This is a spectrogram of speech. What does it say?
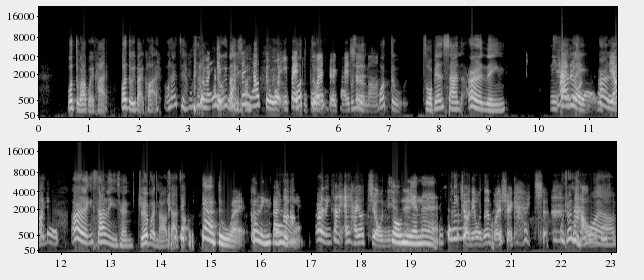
我赌他不会开，我赌一百块。我在节目上赌一百，所以你要赌我一辈子不会学开车吗？我赌左边山二零，你太弱了，二零二零三零以前绝对不会拿到驾照。大赌哎，二零三零哎，二零三零哎，还有九年，九年呢？你九年我真的不会学开车。我觉得 你不会啊，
